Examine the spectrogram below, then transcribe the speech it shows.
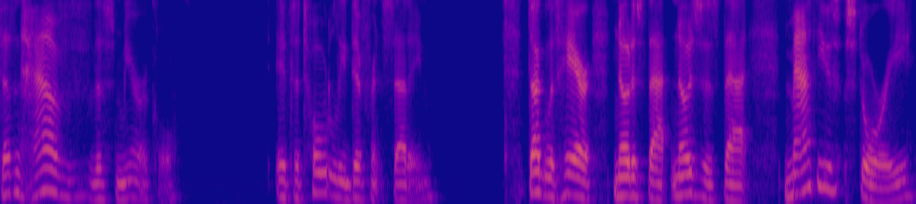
doesn't have this miracle. It's a totally different setting. Douglas Hare noticed that notices that Matthew's story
